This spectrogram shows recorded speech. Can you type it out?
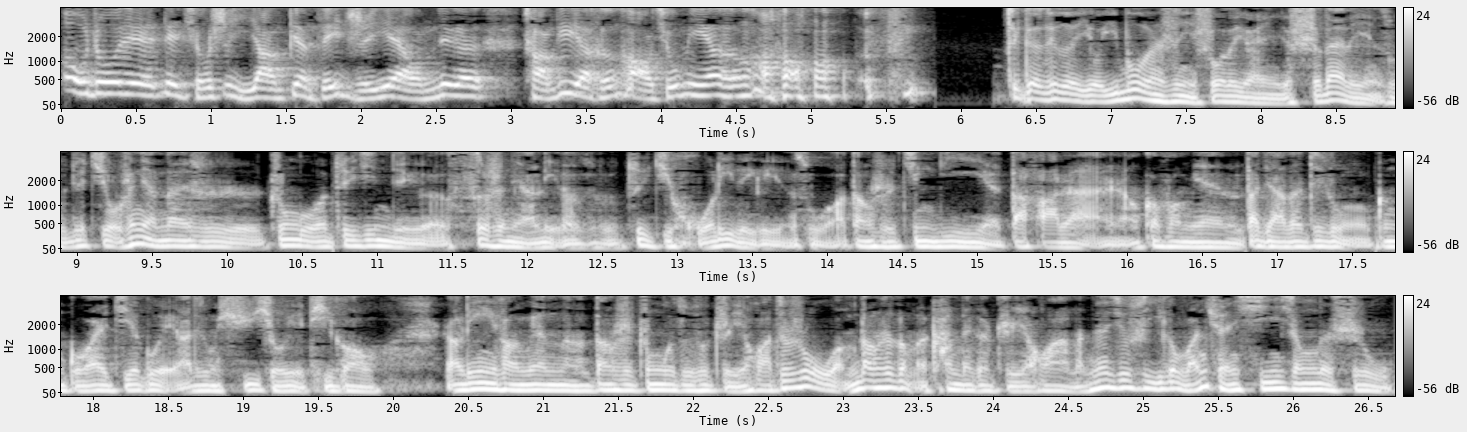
欧洲这这球市一样，变贼职业。我们这个场地也很好，球迷也很好。这个这个有一部分是你说的原因，就时代的因素。就九十年代是中国最近这个四十年里头就是最具活力的一个因素啊。当时经济也大发展，然后各方面大家的这种跟国外接轨啊，这种需求也提高。然后另一方面呢，当时中国足球职业化，就是我们当时怎么看待个职业化呢？那就是一个完全新生的事物，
